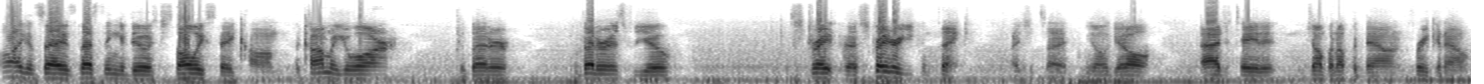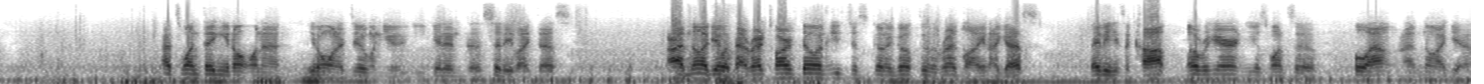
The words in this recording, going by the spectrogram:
All I can say is the best thing to do is just always stay calm. The calmer you are, the better, the better it is for you. Straight, uh, straighter you can think, I should say. You don't get all agitated, jumping up and down and freaking out. That's one thing you don't want to you don't want to do when you, you get into the city like this. I have no idea what that red car's doing. He's just gonna go through the red line, I guess. Maybe he's a cop over here and he just wants to pull out. I have no idea.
